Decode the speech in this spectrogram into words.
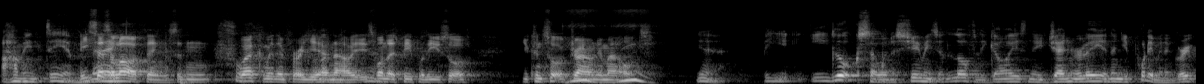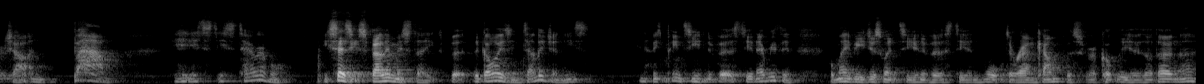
I mean, dear He me. says a lot of things, and working with him for a year now, it's one of those people that you sort of you can sort of drown him out. Yeah. But he, he looks so unassuming. He's a lovely guy, isn't he, generally? And then you put him in a group chat and bam, it's, it's terrible. He says it's spelling mistakes, but the guy's intelligent. He's, you know, he's been to university and everything. Or maybe he just went to university and walked around campus for a couple of years. I don't know.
